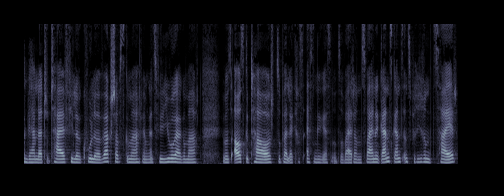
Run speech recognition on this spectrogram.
Und wir haben da total viele coole Workshops gemacht, wir haben ganz viel Yoga gemacht, wir haben uns ausgetauscht, super leckeres Essen gegessen und so weiter. Und es war eine ganz, ganz inspirierende Zeit.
